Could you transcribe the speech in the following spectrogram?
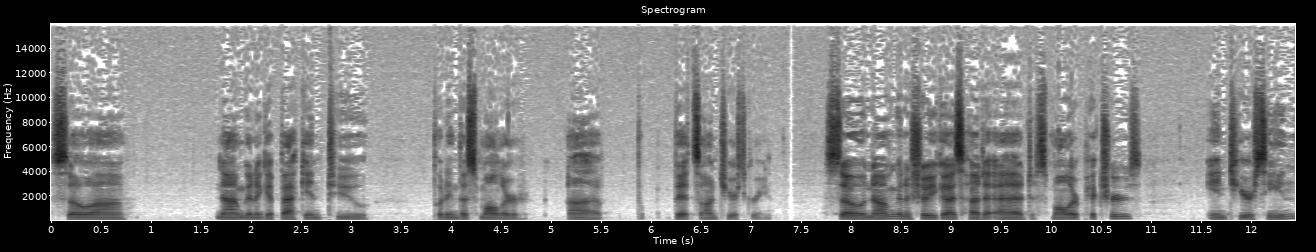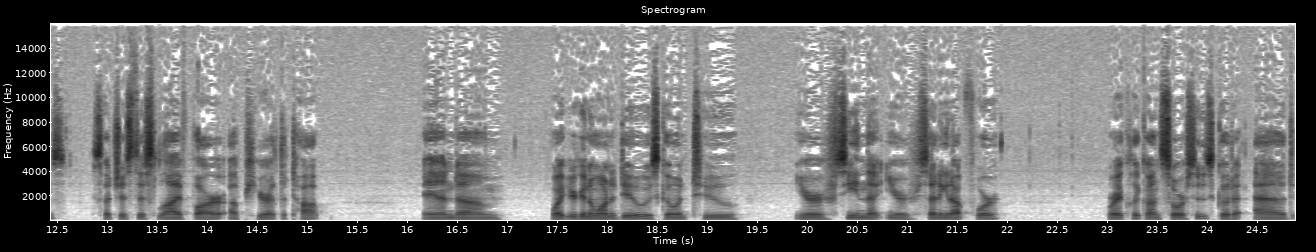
So uh, now I'm going to get back into putting the smaller uh, bits onto your screen. So now I'm going to show you guys how to add smaller pictures into your scenes, such as this live bar up here at the top. And um, what you're going to want to do is go into your scene that you're setting it up for. Right click on sources, go to add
